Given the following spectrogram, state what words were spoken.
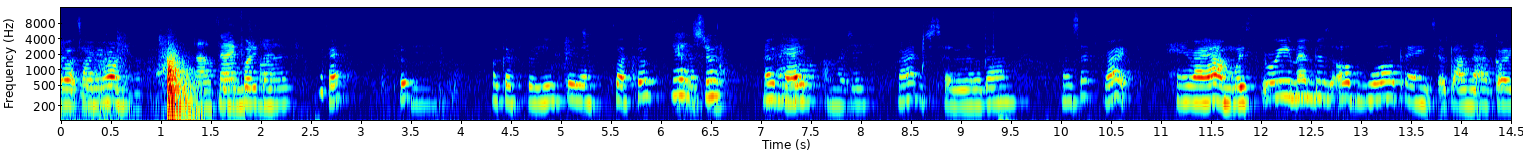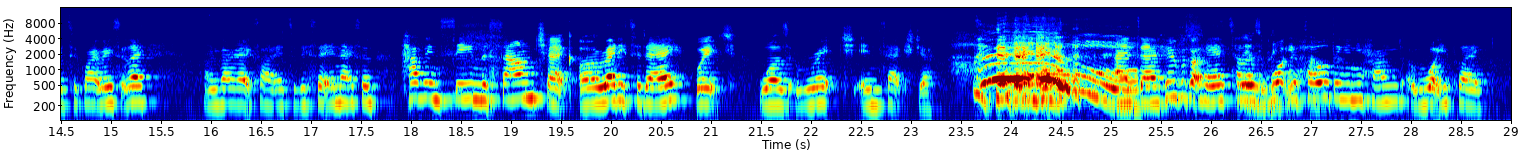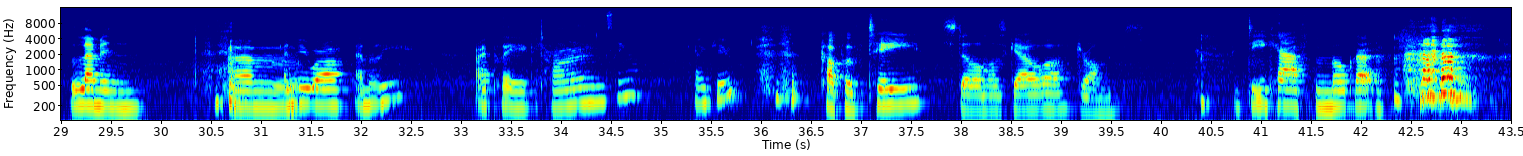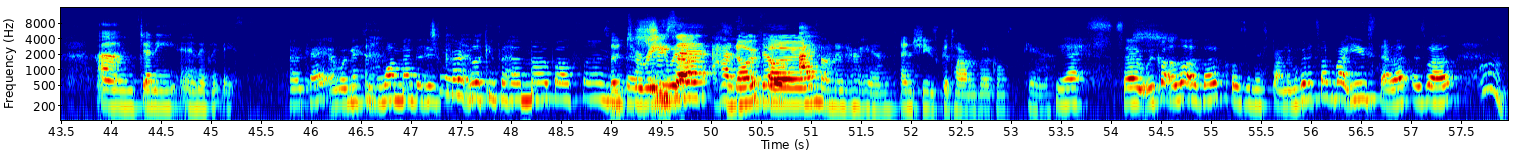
know what time you're on? Nine 9:45. forty-five. Okay, cool. I'll go for you three then. Is that cool? Yeah, let's do it. Okay. I'm ready. Right, just turn the level down. One sec. Right, here I am with three members of Warpaint, a band that I've gone to quite recently. And I'm very excited to be sitting next to them, having seen the sound check already today, which was rich in texture. And uh, who have we got here? Tell Yeah, us what you're holding in your hand and what you play. Lemon. Um, And you are, Emily. I play guitar and sing. thank you. Cup of tea, Stella Mozgawa, drums. Decaf mocha. um, Jenny and I play bass. Okay, and we're missing one member who's currently looking for her mobile phone. So Theresa- Theresa has no no, phone. iPhone in her hand. And she's guitar and vocals. Yeah. Yes, so we've got a lot of vocals in this band, and we're going to talk about you, Stella, as well. Mm.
